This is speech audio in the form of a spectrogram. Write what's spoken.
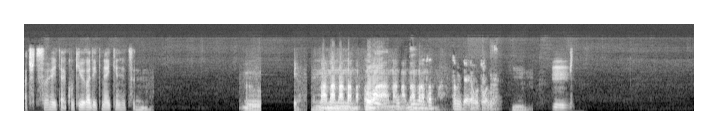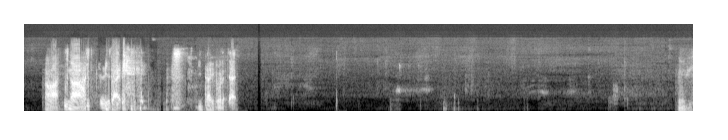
あ、ちょっとそれは痛い。呼吸ができない系のやつ。うん。うーまあまあまあまあまあ。おわまあまあまあまあまあまあ。みたいなことがね。うんうん。あーなあ、痛い。痛い、これ。痛い。うん。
